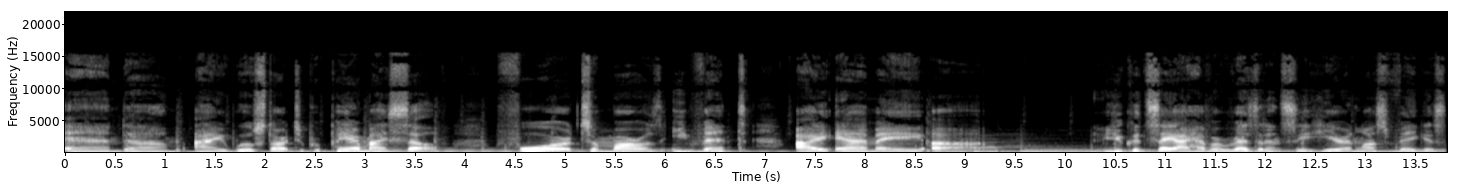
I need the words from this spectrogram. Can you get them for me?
and um, I will start to prepare myself for tomorrow's event. I am a, uh, you could say, I have a residency here in Las Vegas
